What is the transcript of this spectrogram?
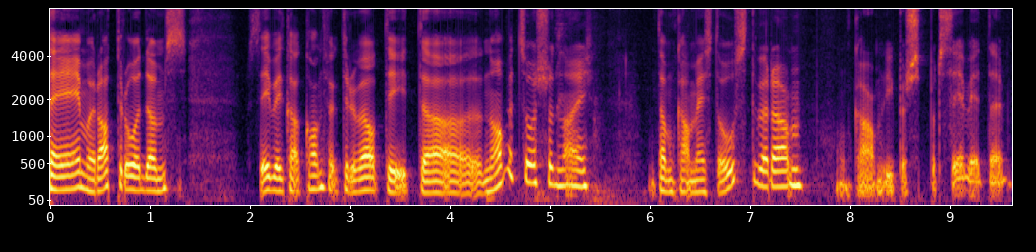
tēmu ir atrodams. Sieviete kā konfekta ir veltīta uh, novecošanai, tam, kā mēs to uztveram, un kā īpaši par sievietēm.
